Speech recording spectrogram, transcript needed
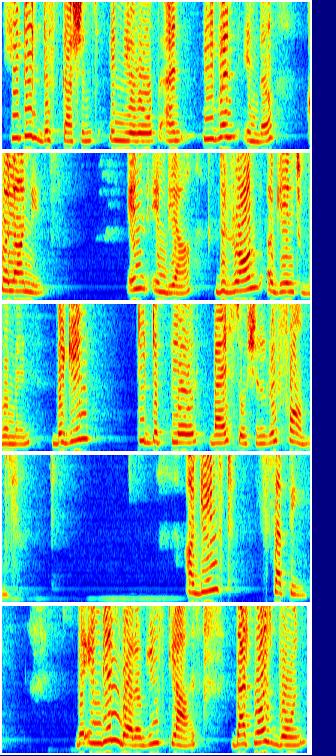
heated discussions in Europe and even in the colonies. In India, the wrong against women began to deplore by social reforms. Against Sati, the Indian Portuguese class that was born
